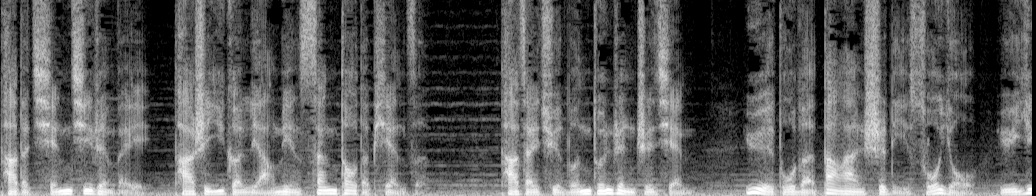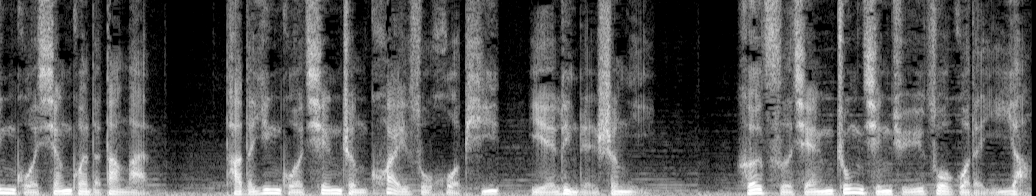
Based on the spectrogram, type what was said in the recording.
他的前妻认为他是一个两面三刀的骗子。他在去伦敦任职前，阅读了档案室里所有与英国相关的档案。他的英国签证快速获批，也令人生疑。和此前中情局做过的一样，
